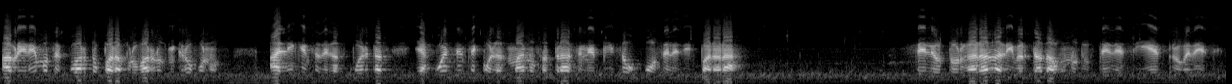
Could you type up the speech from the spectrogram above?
Abriremos el cuarto para probar los micrófonos. Aléjense de las puertas y acuéstense con las manos atrás en el piso o se les disparará. Se le otorgará la libertad a uno de ustedes si es que obedece.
